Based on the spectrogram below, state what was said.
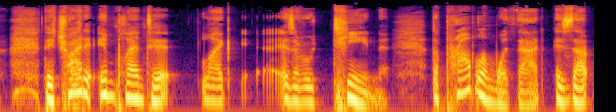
they try to implant it like as a routine. The problem with that is that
